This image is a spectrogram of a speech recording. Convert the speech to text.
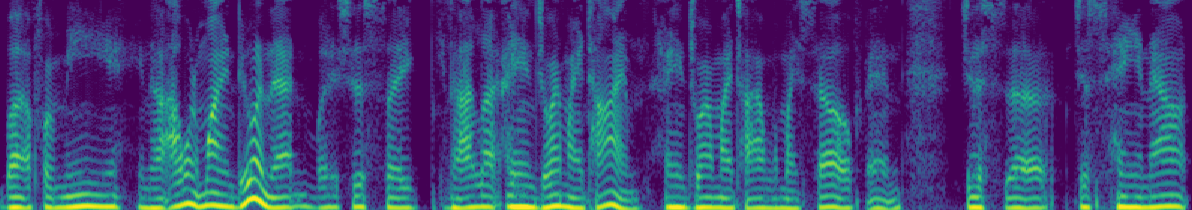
But for me, you know, I wouldn't mind doing that, but it's just like, you know, I like, I enjoy my time. I enjoy my time with myself and just uh, just hanging out,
